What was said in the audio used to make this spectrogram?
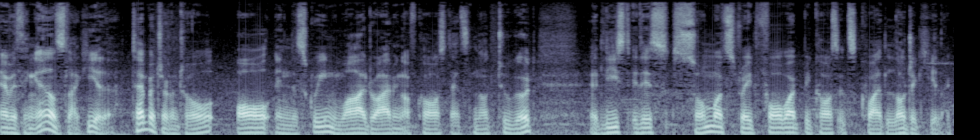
Everything else, like here, the temperature control, all in the screen while driving, of course, that's not too good at least it is somewhat straightforward because it's quite logic here, like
